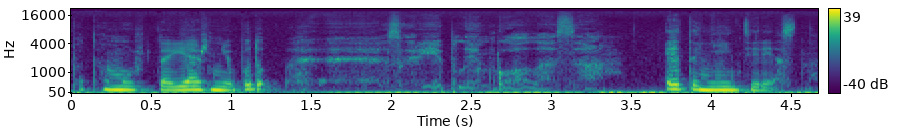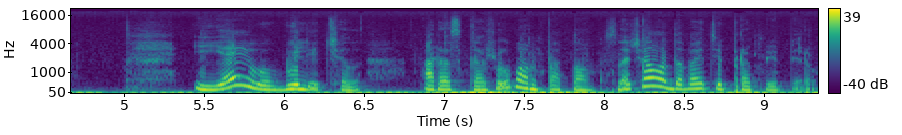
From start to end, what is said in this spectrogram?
потому что я же не буду с хриплым голосом. Это неинтересно. И я его вылечила, а расскажу вам потом. Сначала давайте про пеперу.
